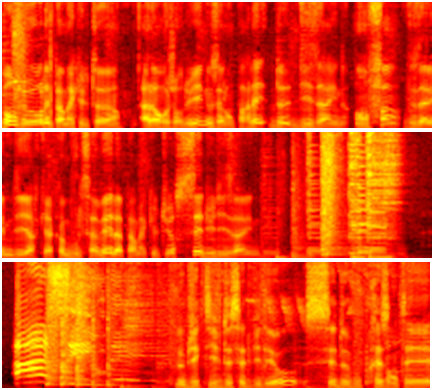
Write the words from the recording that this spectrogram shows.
Bonjour les permaculteurs Alors aujourd'hui nous allons parler de design. Enfin vous allez me dire, car comme vous le savez la permaculture c'est du design. L'objectif de cette vidéo, c'est de vous présenter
